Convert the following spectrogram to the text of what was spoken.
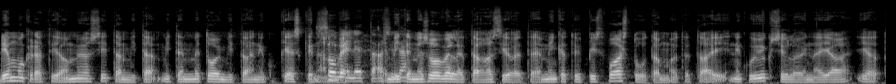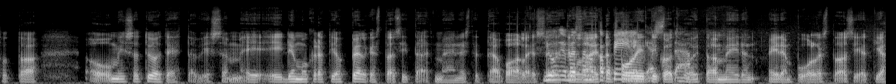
demokratia on myös sitä, mitä, miten me toimitaan niin kuin keskenään. Sovelletaan ja sitä. miten me sovelletaan asioita ja minkä tyyppistä vastuuta me otetaan niin kuin yksilöinä ja, ja tota, omissa työtehtävissämme. Ei, ei demokratia ole pelkästään sitä, että me äänestetään vaaleissa Joo, ja että poliitikot hoitaa meidän, meidän puolesta asiat. Ja,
